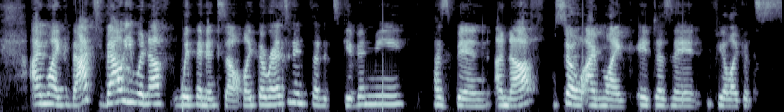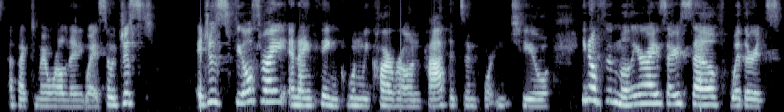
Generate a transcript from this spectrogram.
I'm like, that's value enough within itself. Like the resonance that it's given me has been enough. So I'm like, it doesn't feel like it's affecting my world in any way. So it just, it just feels right. And I think when we carve our own path, it's important to, you know, familiarize ourselves, whether it's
